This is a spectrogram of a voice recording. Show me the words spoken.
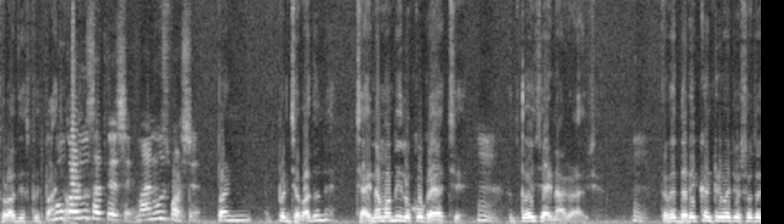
થોડા દિવસ પછી પાછા. કડવું સત્ય છે માનવું જ પડશે. પણ પણ જવા દો ને ચાઇનામાં બી લોકો ગયા જ છે. તોય ચાઇના આગળ આવ્યું છે. તમે દરેક કન્ટ્રીમાં જોશો તો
